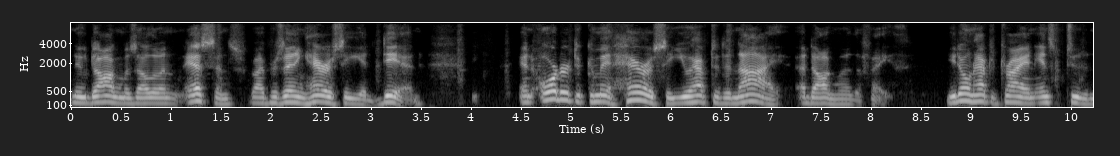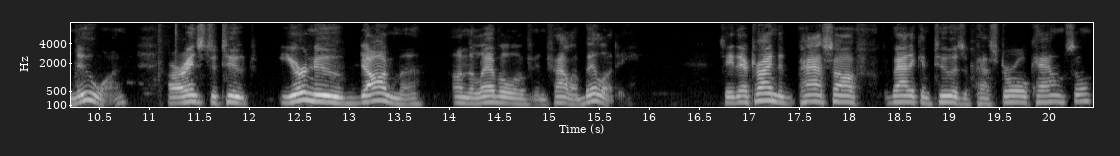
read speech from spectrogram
new dogmas, although in essence, by presenting heresy, it did in order to commit heresy, you have to deny a dogma of the faith. You don't have to try and institute a new one or institute your new dogma on the level of infallibility. See, they're trying to pass off Vatican II as a pastoral council,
